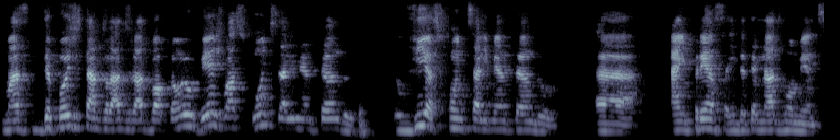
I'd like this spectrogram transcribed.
mas depois de estar do lado, do lado do balcão, eu vejo as fontes alimentando, eu vi as fontes alimentando uh, a imprensa em determinados momentos.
